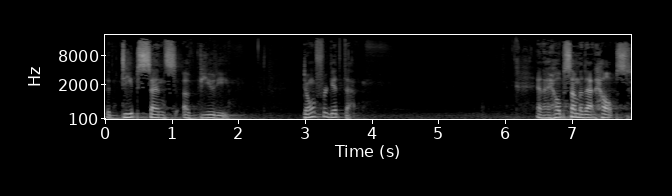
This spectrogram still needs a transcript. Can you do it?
the deep sense of beauty. Don't forget that. And I hope some of that helps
